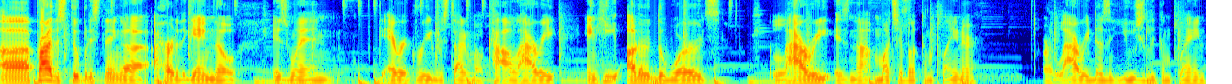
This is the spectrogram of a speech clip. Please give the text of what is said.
Uh, probably the stupidest thing uh, I heard of the game though is when Eric Reid was talking about Kyle Lowry and he uttered the words, "Lowry is not much of a complainer," or "Lowry doesn't usually complain."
